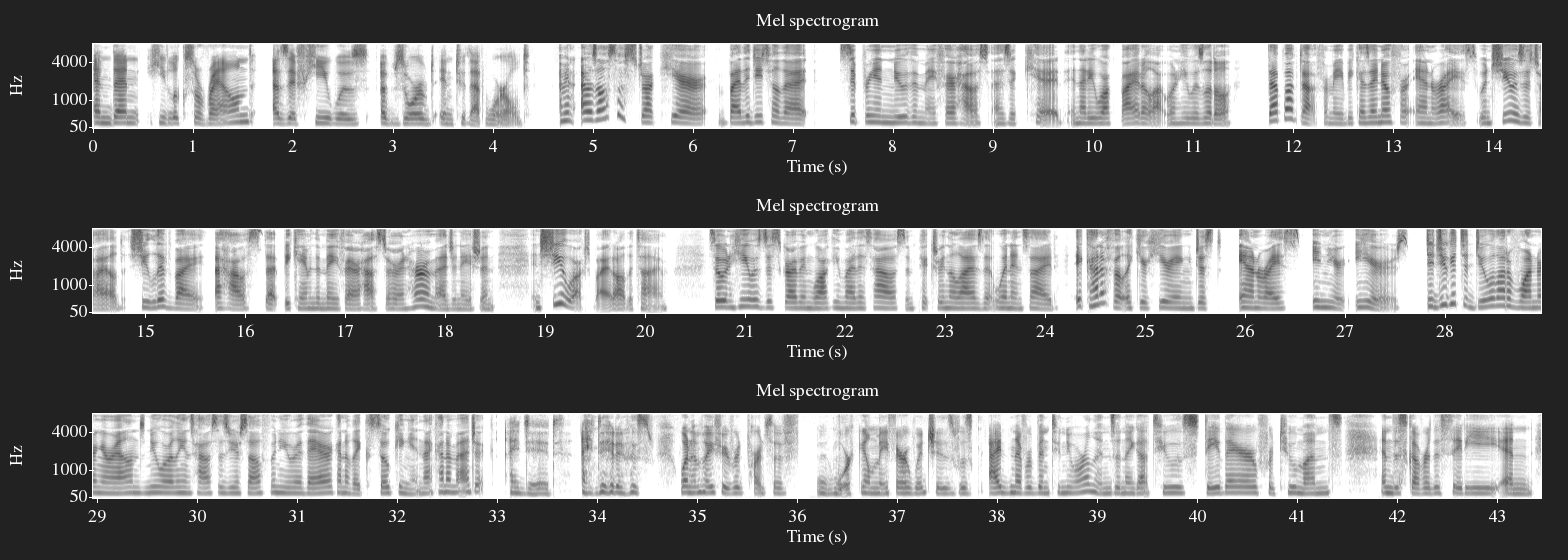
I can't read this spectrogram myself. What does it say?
And then he looks around as if he was absorbed into that world. I mean, I was also struck here by the detail that Cyprian knew the Mayfair house as a kid and that he walked by it a lot when he was little. That popped out for me because I know for Anne Rice, when she was a child, she lived by a house that became the Mayfair house to her in her imagination, and she walked by it all the time. So when he was describing walking by this house and picturing the lives that went inside, it kind of felt like you're hearing just Anne Rice in your ears. Did you get to do a lot of wandering around New Orleans houses yourself when you were there, kind of like soaking in that kind of magic? I did. I did. It was one of my favorite parts of working on Mayfair Witches was I'd never been to New Orleans and I got to stay there for 2 months and discover the city and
